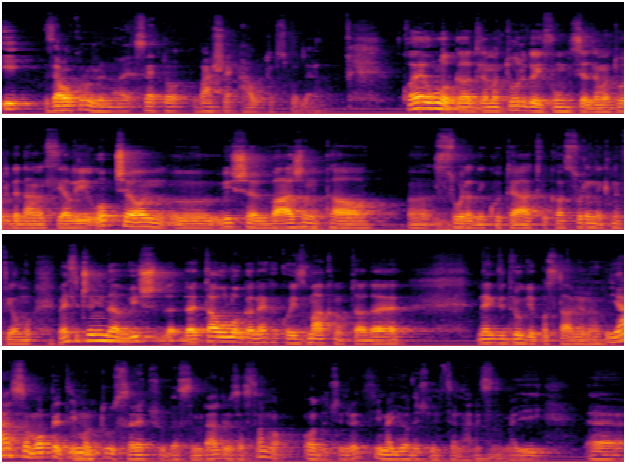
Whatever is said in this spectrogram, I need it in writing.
i zaokruženo je sve to vaše autorsko delo. Koja je uloga dramaturga i funkcija dramaturga danas? Je li uopće on uh, više važan kao uh, suradnik u teatru, kao suradnik na filmu? Meni se čini da, više, da, da je ta uloga nekako izmaknuta, da je negdje drugdje postavljena. Ja sam opet imao tu sreću da sam radio sa stvarno odličnim rediteljima i odličnim scenaristima i E,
